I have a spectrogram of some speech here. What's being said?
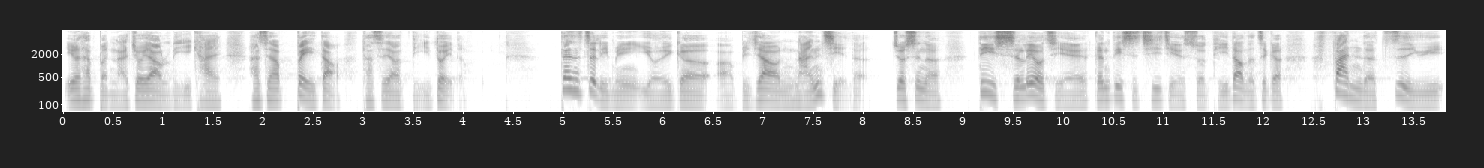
因为他本来就要离开，他是要被盗，他是要敌对的。但是这里面有一个呃比较难解的，就是呢。第十六节跟第十七节所提到的这个犯了至于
